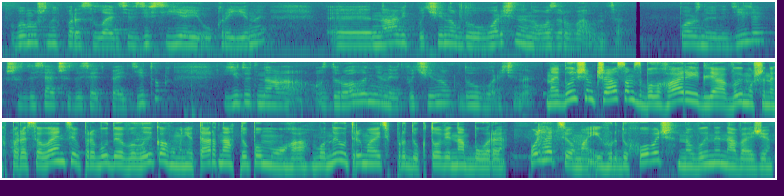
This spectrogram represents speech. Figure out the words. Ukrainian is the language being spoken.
вимушених переселенців зі всієї України е, на відпочинок до Угорщини на озеро Веленце. Кожної неділі 60-65 діток їдуть на оздоровлення на відпочинок до Угорщини. Найближчим часом з Болгарії для вимушених переселенців прибуде велика гуманітарна допомога. Вони отримають продуктові набори. Ольга Цьома, Ігор Духович. Новини на вежі.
